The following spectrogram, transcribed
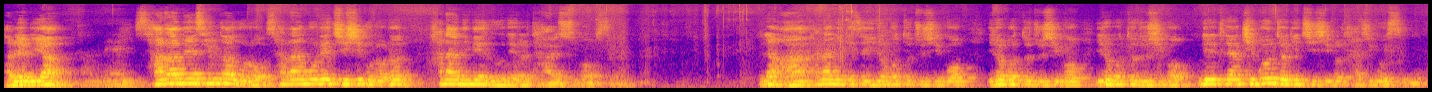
할렐루야. 사람의 생각으로 사람의 지식으로는 하나님의 은혜를 다 알 수가 없어요. 그냥 아 하나님께서 이런 것도 주시고 이런 것도 주시고 이런 것도 주시고 우리는 그냥 기본적인 지식을 가지고 있습니다.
